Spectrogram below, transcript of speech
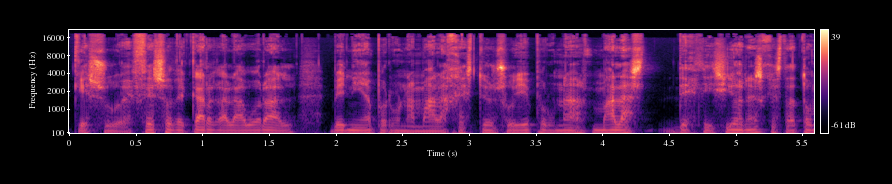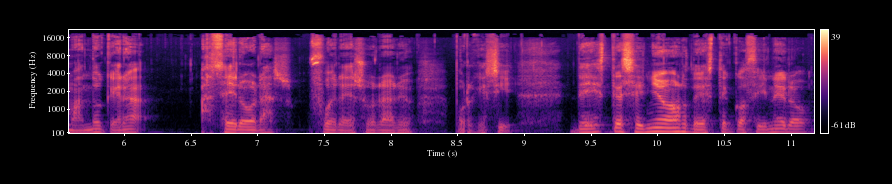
que su exceso de carga laboral venía por una mala gestión suya y por unas malas decisiones que está tomando, que era hacer horas fuera de su horario, porque sí, de este señor, de este cocinero,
